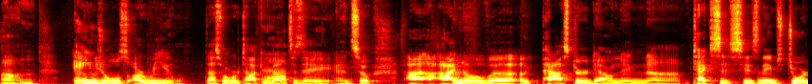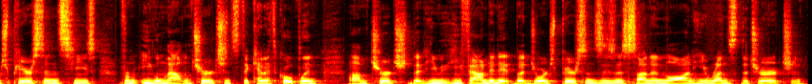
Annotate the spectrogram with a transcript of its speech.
um, angels are real. That's what we're talking about today. And so I, I know of a, a, pastor down in uh, Texas. His name's George Pearsons. He's from Eagle Mountain Church. It's the Kenneth Copeland um, church that he, he founded it, but George Pearsons is his son in law and he runs the church. And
